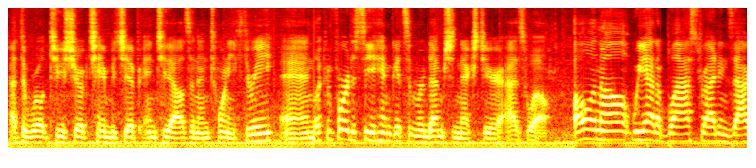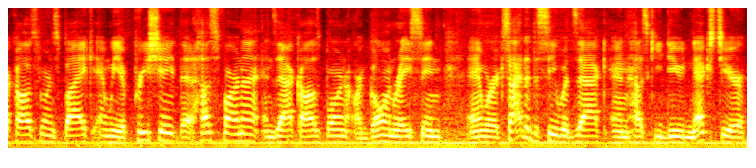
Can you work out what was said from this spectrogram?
at the World Two Stroke Championship in 2023 and looking forward to see him get some redemption next year as well. All in all, we had a blast riding Zach Osborne's bike and we appreciate that Husqvarna and Zach Osborne are going racing and we're excited to see what Zach and Husky do next year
